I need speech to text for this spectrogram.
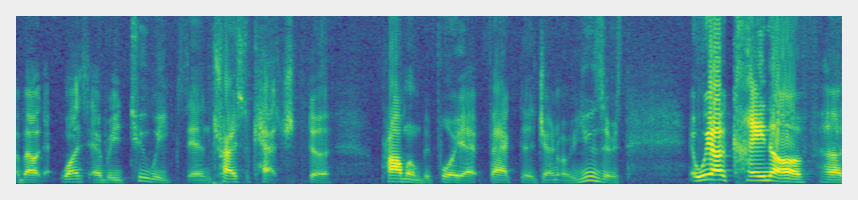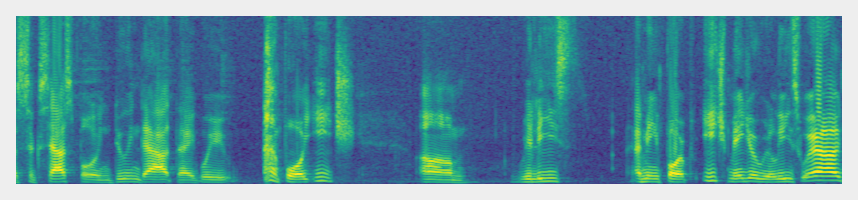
about once every two weeks and tries to catch the problem before it affects the general users. And we are kind of uh, successful in doing that. Like we, for each um, release, I mean, for each major release, we are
